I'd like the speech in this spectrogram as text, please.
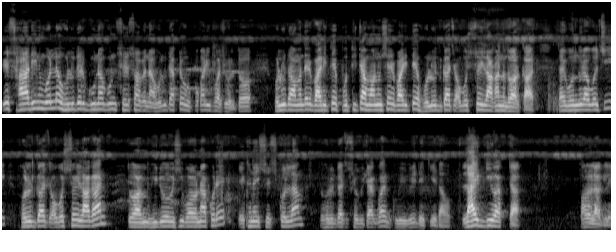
এ সারাদিন বললে হলুদের গুণাগুণ শেষ হবে না। হলুদ একটা উপকারী ফসল। তো হলুদ আমাদের বাড়িতে, প্রতিটা মানুষের বাড়িতে হলুদ গাছ অবশ্যই লাগানো দরকার। তাই বন্ধুরা বলছি, হলুদ গাছ অবশ্যই লাগান। তো আমি ভিডিও বেশি বড় না করে এখানেই শেষ করলাম। তো হলুদ গাছের ছবিটা একবার ঘুরিয়ে ঘুরিয়ে দেখিয়ে দাও। লাইক দিও একটা। ভালো লাগলে।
